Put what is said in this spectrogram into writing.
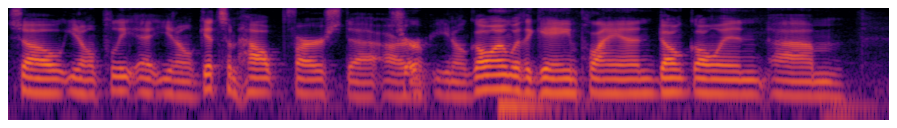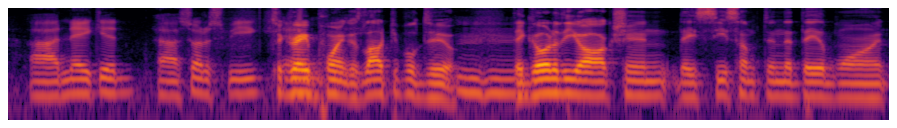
So you know, please, uh, you know, get some help first, uh, or Sure. you know, go in with a game plan. Don't go in um, uh, naked, uh, so to speak. it's a great and- point because a lot of people do. Mm-hmm. They go to the auction, they see something that they want,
